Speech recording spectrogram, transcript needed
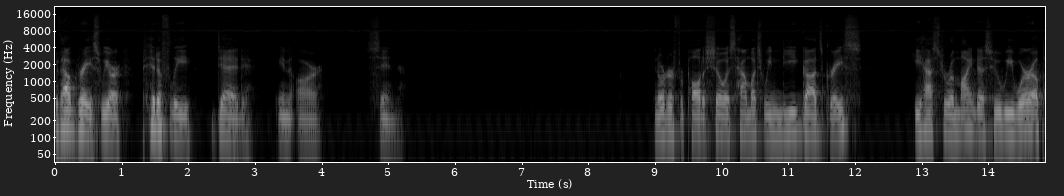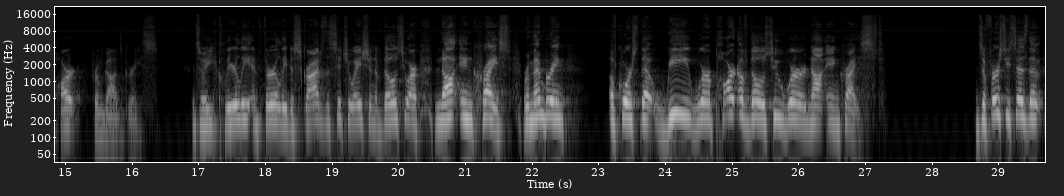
Without grace, we are pitifully dead in our sin. In order for Paul to show us how much we need God's grace, he has to remind us who we were apart from God's grace. And so he clearly and thoroughly describes the situation of those who are not in Christ, remembering, of course, that we were part of those who were not in Christ. And so, first, he says that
